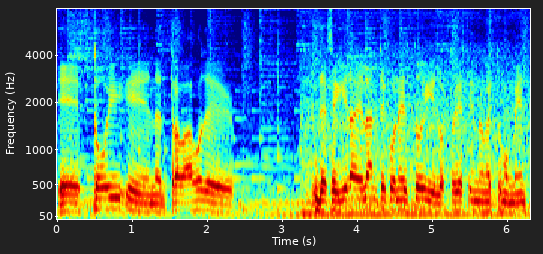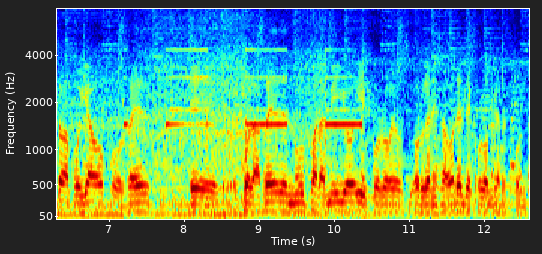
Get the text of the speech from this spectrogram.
Eh, estoy en el trabajo de, de, seguir adelante con esto y lo estoy haciendo en este momento apoyado por, red, eh, por la red del NUD Paramillo y por los organizadores de Colombia Responde.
